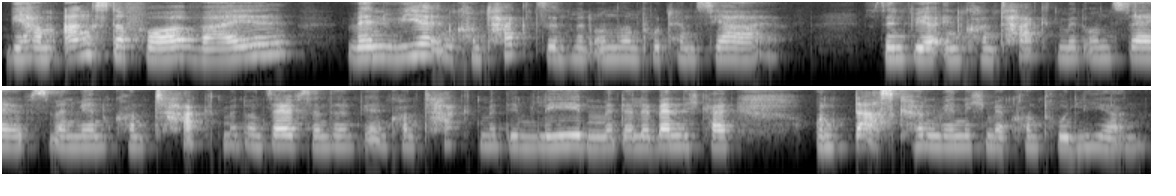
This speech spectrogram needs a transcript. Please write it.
Wir haben Angst davor, weil wenn wir in Kontakt sind mit unserem Potenzial, sind wir in Kontakt mit uns selbst. Wenn wir in Kontakt mit uns selbst sind, sind wir in Kontakt mit dem Leben, mit der Lebendigkeit. Und das können wir nicht mehr kontrollieren.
